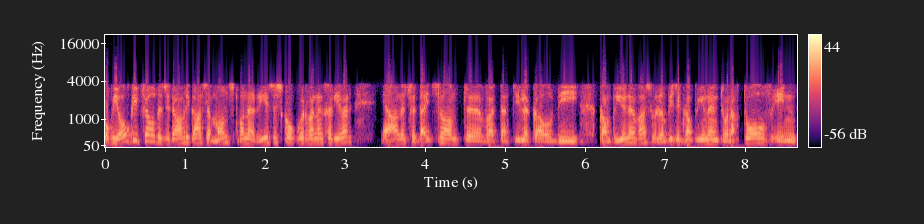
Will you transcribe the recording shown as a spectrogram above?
Op die hockeyveld het Suid-Afrika se manspan 'n reuse skok oorwinning gelewer. Ja, is vir Duitsland uh, wat natuurlik al die kampioene was, Olimpiese kampioene in 2012 en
